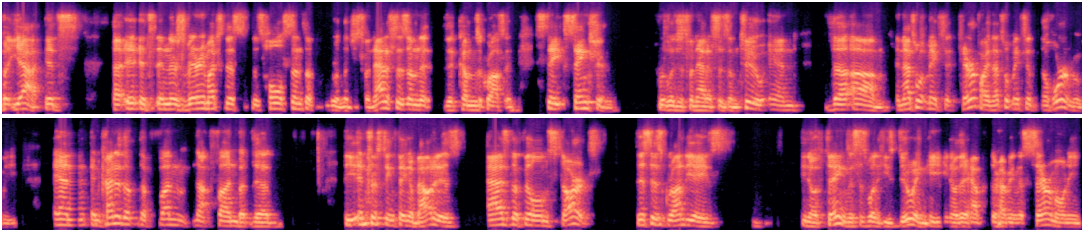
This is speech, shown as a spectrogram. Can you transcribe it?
but yeah it's uh, it, it's and there's very much this this whole sense of religious fanaticism that that comes across and state sanctioned religious fanaticism too and the um and that's what makes it terrifying. That's what makes it the horror movie. And and kind of the the fun not fun but the the interesting thing about it is as the film starts this is grandier's you know thing. This is what he's doing. He you know they have they're having this ceremony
